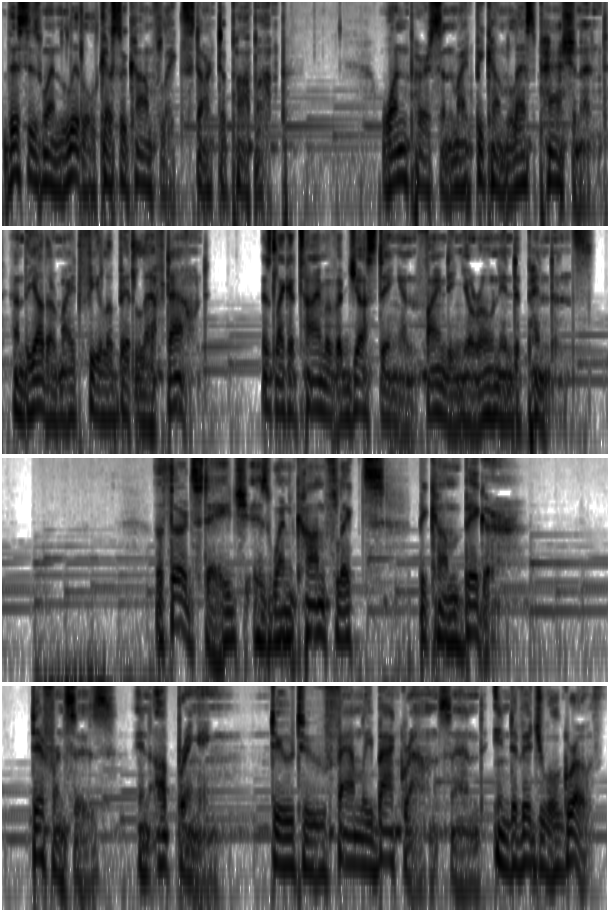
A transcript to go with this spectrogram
This is when little conflicts start to pop up. One person might become less passionate and the other might feel a bit left out. It's like a time of adjusting and finding your own independence. The third stage is when conflicts become bigger. Differences in upbringing due to family backgrounds and individual growth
